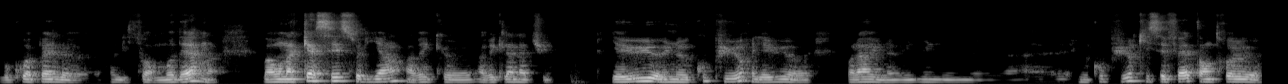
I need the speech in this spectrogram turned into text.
beaucoup appellent l'histoire moderne, bah, on a cassé ce lien euh, avec la nature. Il y a eu une coupure, il y a eu euh, voilà, une, coupure qui s'est faite entre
